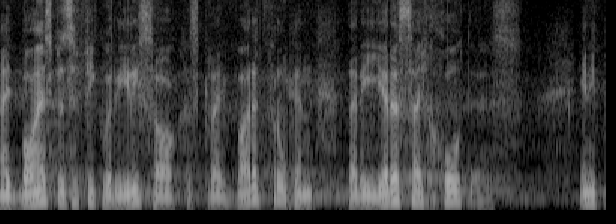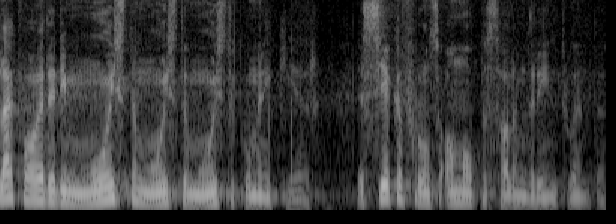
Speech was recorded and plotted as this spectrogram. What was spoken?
Hy het baie spesifiek oor hierdie saak geskryf wat dit veroken dat die Here sy God is. En die plek waar hy dit die mooiste mooiste mooiste kommunikeer, is seker vir ons almal Psalm 23.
